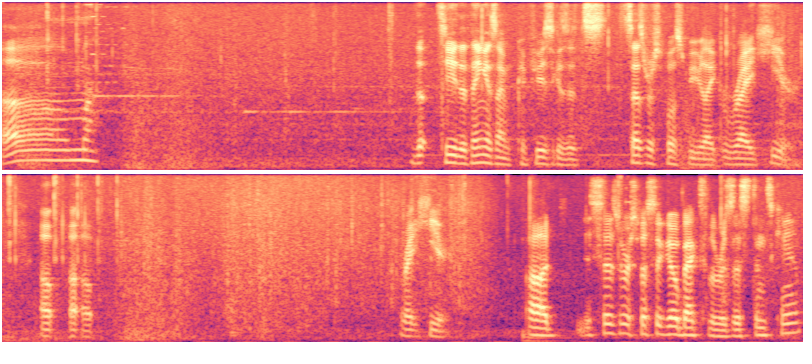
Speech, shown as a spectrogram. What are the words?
Um. The see the thing is I'm confused because it says we're supposed to be like right here. Oh, uh oh. Right here. Uh, it says we're supposed to go back to the resistance camp.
